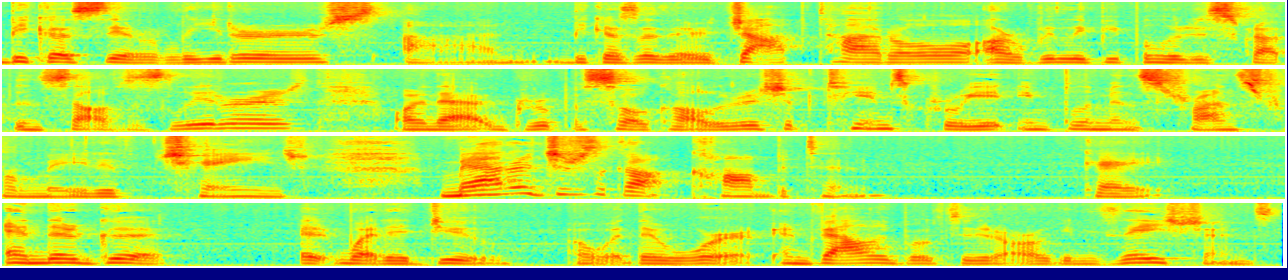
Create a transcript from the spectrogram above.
because they're leaders, um, because of their job title, are really people who describe themselves as leaders, or that group of so-called leadership teams create implements transformative change. Managers are competent, okay, and they're good at what they do or what their work and valuable to their organizations,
